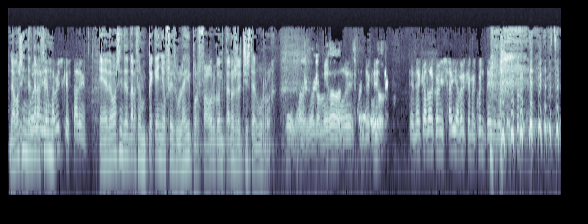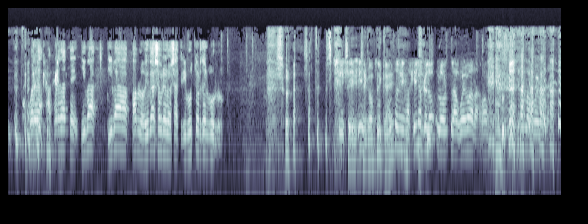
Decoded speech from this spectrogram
Vamos a intentar hacer un, sabéis que estaré. eh, vamos a intentar hacer un pequeño Facebook Live, por favor, contanos el chiste del burro. Sí, no, yo conmigo. Joder, tendré que, seguro. tendré que hablar con Isaí a ver que me cuente de esta historia. Acuérdate, iba, iba, Pablo, iba sobre los atributos del burro. Sí, sí, se, sí. se complica, ¿eh? Me imagino que lo- lo- la huevada, vamos. la huevada.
